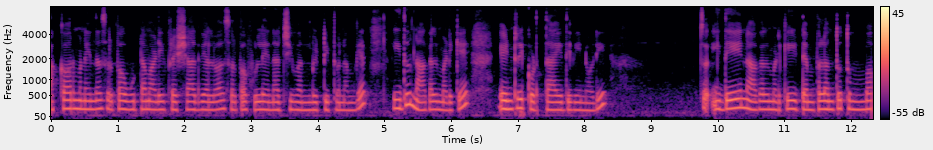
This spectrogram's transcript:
ಅಕ್ಕವ್ರ ಮನೆಯಿಂದ ಸ್ವಲ್ಪ ಊಟ ಮಾಡಿ ಫ್ರೆಶ್ ಆದ್ವಿ ಅಲ್ವಾ? ಸ್ವಲ್ಪ ಫುಲ್ ಎನರ್ಜಿ ಬಂದುಬಿಟ್ಟಿತ್ತು ನಮಗೆ. ಇದು ನಾಗಲ್ಮಡಿಕೆ ಎಂಟ್ರಿ ಕೊಡ್ತಾ ಇದ್ದೀವಿ ನೋಡಿ. ಸೊ ಇದೇ ನಾಗಲ್ಮಡಿಕೆ, ಈ ಟೆಂಪಲ್ ಅಂತೂ ತುಂಬ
